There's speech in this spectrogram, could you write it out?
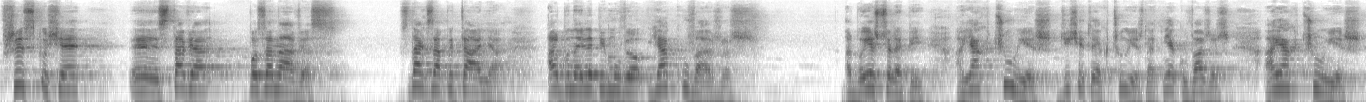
Wszystko się e, stawia poza nawias. Znak zapytania. Albo najlepiej mówią, jak uważasz? Albo jeszcze lepiej, a jak czujesz? Dzisiaj to jak czujesz, nawet nie jak uważasz, a jak czujesz?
